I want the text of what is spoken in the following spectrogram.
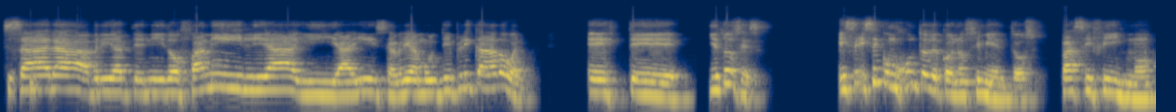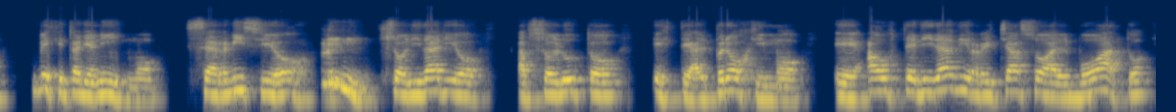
Sara habría tenido familia y ahí se habría multiplicado, bueno, este, y entonces, ese, ese conjunto de conocimientos, pacifismo, vegetarianismo, servicio solidario absoluto este, al prójimo, eh, austeridad y rechazo al boato,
